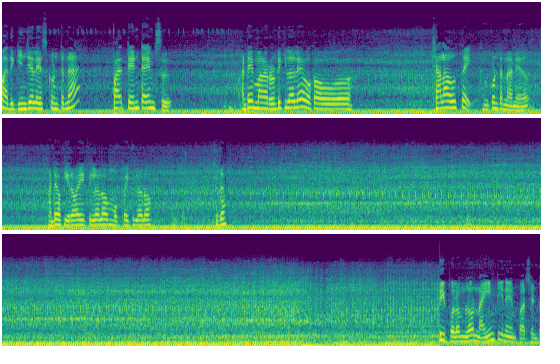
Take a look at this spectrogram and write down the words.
పది గింజలు వేసుకుంటున్నా ప టెన్ టైమ్స్ అంటే మన రెండు కిలోలే ఒక చాలా అవుతాయి అనుకుంటున్నాను నేను. అంటే ఒక ఇరవై కిలోలో ముప్పై కిలోలో చూద్దాం. ఈ పొలంలో నైంటీ నైన్ పర్సెంట్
